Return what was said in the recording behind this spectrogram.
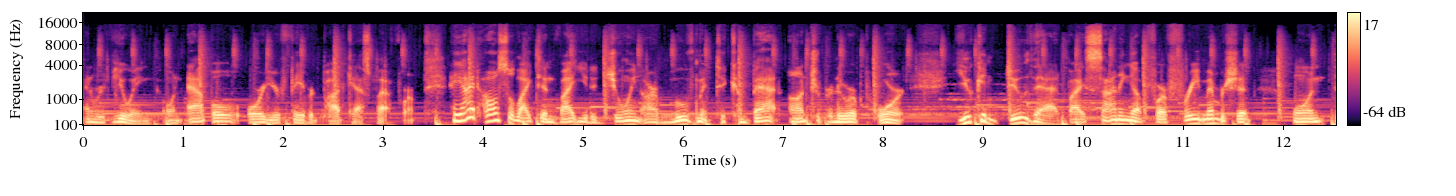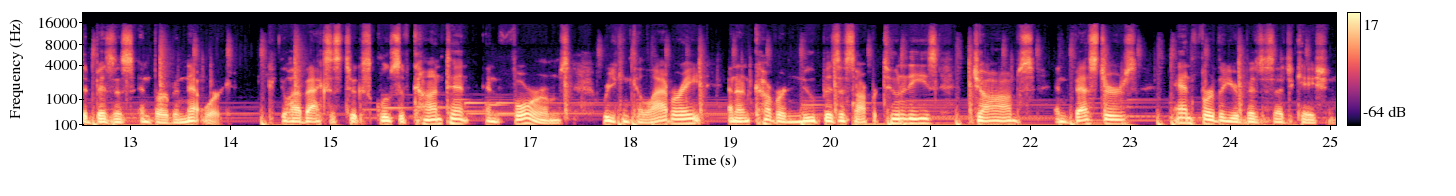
and reviewing on Apple or your favorite podcast platform. Hey, I'd also like to invite you to join our movement to combat entrepreneur porn. You can do that by signing up for a free membership on the Business and Bourbon Network. You'll have access to exclusive content and forums where you can collaborate and uncover new business opportunities, jobs, investors, and further your business education.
